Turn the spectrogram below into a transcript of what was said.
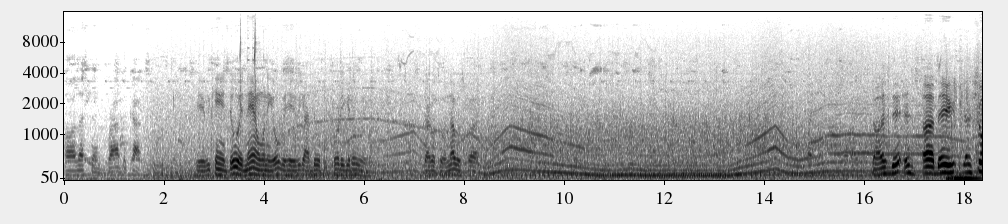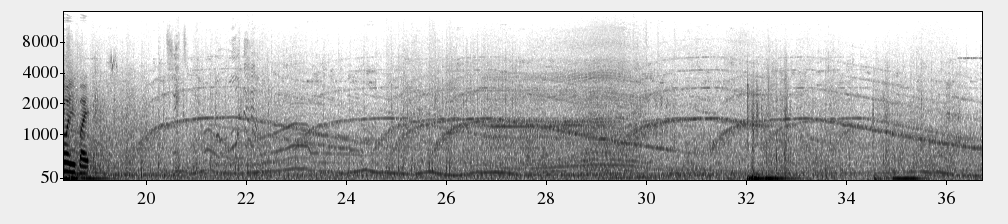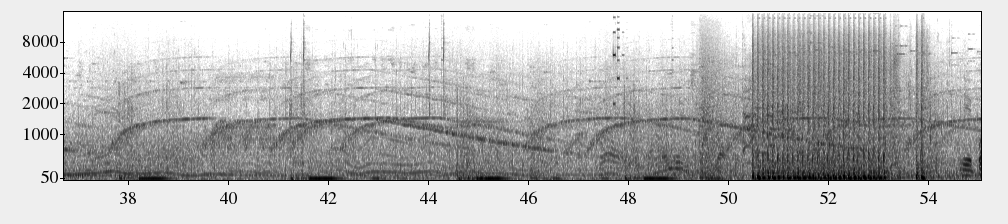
Oh, All less than rob the cops. Yeah, we can't do it now when they over here. We gotta do it before they get over here. Gotta go to another spot. No, that's it. It's, uh, that's shorty bite.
